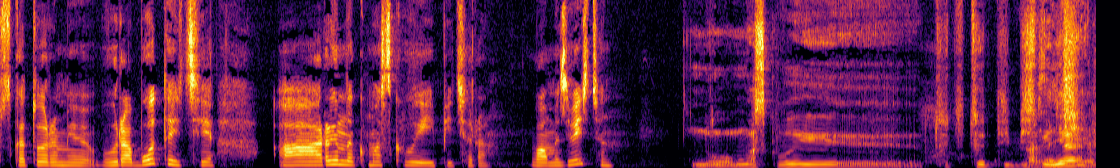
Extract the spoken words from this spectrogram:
с которыми вы работаете, а рынок Москвы и Питера вам известен? Ну, Москвы э, тут, тут и без А меня. зачем?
